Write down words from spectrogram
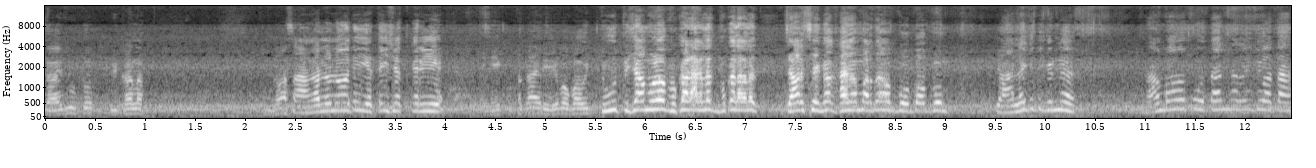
जायचं होतं विकायला. तुला सांगायला होते येते शेतकरी. हे कुठं काय रे बाबा? तू तुझ्यामुळं भुका लागलात भुका लागलात चार शेंगा खायला मारता बो- बो- बो. ते आलं की तिकडनं? हा बाबा पोत आणणार आहे तू आता.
